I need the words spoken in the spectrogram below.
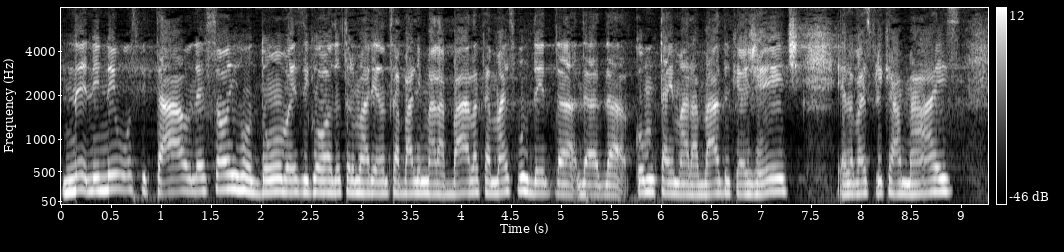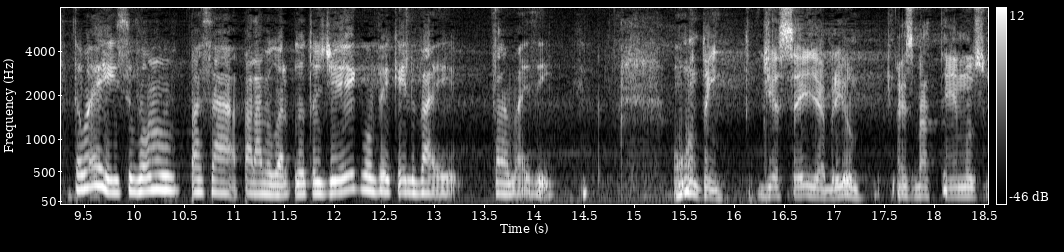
nem, nenhum hospital, né? Só em Rondon, mas igual a doutora Mariana trabalha em Marabá, ela está mais por dentro da, da, da como está em Marabá do que a gente. Ela vai explicar mais. Então é isso. Vamos passar a palavra agora para o doutor Diego, vamos ver que ele vai falar mais aí. Ontem, dia 6 de abril, nós batemos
